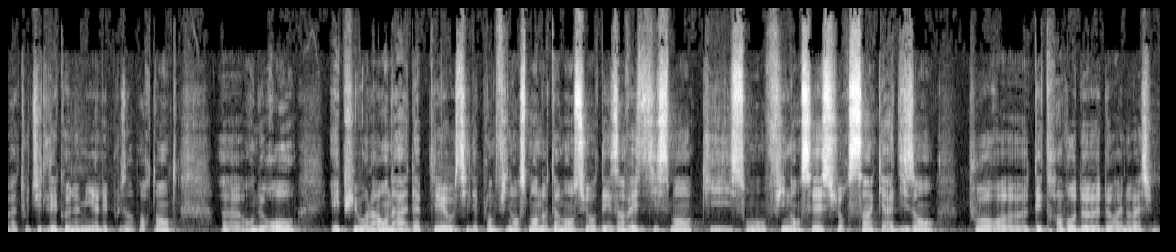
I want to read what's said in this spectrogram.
bah, tout de suite l'économie elle est plus importante euh, en euros. Et puis voilà, on a adapté aussi des plans de financement, notamment sur des investissements qui sont financés sur 5 à 10 ans pour euh, des travaux de, rénovation.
